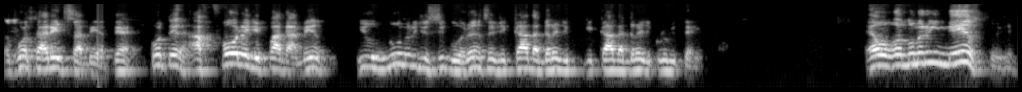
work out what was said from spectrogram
eu gostaria de saber até, a folha de pagamento e o número de segurança de cada grande, que cada grande clube tem. É um, é um número imenso, gente.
